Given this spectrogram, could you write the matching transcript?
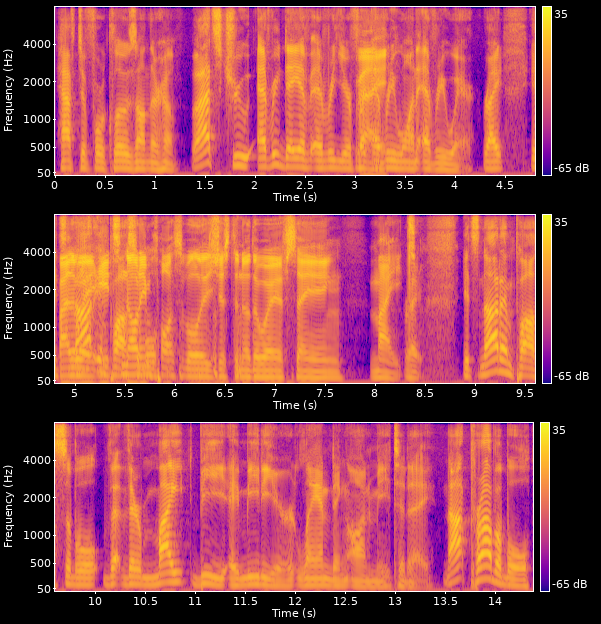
have to foreclose on their home. Well, that's true every day of every year for Right. everyone everywhere, right? It's By the not way, it's not impossible is just another way of saying might. Right. It's not impossible that there might be a meteor landing on me today. Not probable,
